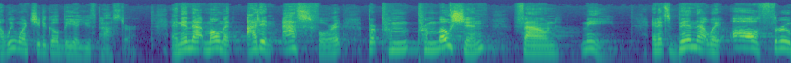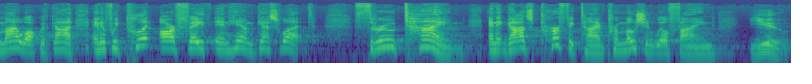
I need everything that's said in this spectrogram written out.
Uh, we want you to go be a youth pastor. And in that moment, I didn't ask for it, but prom- promotion found me. And it's been that way all through my walk with God. And if we put our faith in Him, guess what? Through time, and at God's perfect time, promotion will find you.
